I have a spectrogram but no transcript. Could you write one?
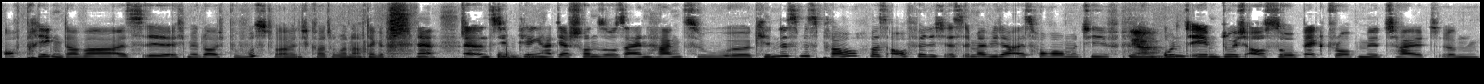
auch prägender war, als ich mir, glaube ich, bewusst war, wenn ich gerade drüber nachdenke. Ja, äh, und Stephen King hat ja schon so seinen Hang zu äh, Kindesmissbrauch, was auffällig ist, immer wieder als Horrormotiv. Ja. Und eben durchaus so Backdrop mit halt ähm,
